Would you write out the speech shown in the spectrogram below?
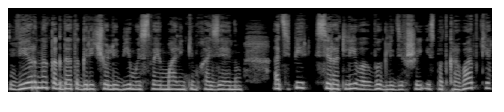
верно когда-то горячо любимый своим маленьким хозяином, а теперь сиротливо выглядевший из-под кроватки,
